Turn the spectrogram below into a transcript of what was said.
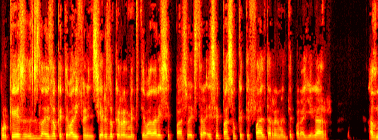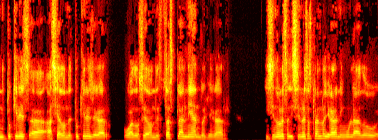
porque es, es, lo, que te va a diferenciar, es lo que realmente te va a dar ese paso extra, ese paso que te falta realmente para llegar a donde tú quieres, hacia donde tú quieres llegar o hacia donde estás planeando llegar. Y si no, y si no estás planeando llegar a ningún lado,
